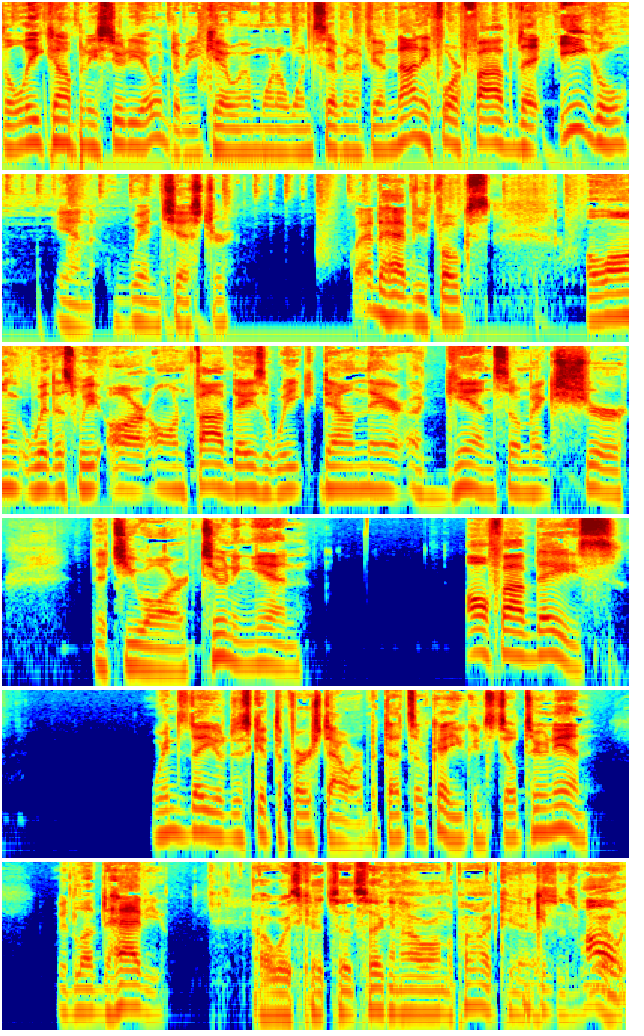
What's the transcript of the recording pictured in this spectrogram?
the Lee Company studio in WKOM 1017 FM 945, The Eagle in Winchester. Glad to have you folks along with us. We are on five days a week down there again, so make sure that you are tuning in all five days. Wednesday, you'll just get the first hour, but that's okay. You can still tune in. We'd love to have you. I always catch that second hour on the podcast can- as oh, well.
